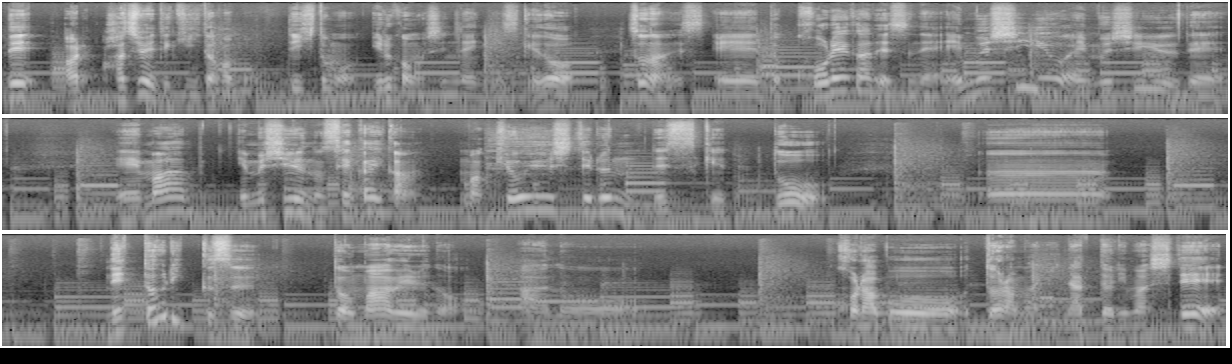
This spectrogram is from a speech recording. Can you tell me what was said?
で、あれ、初めて聞いたかもって人もいるかもしれないんですけど、そうなんです。えっ、と、これがですね、MCU は MCU で、えーまあ、MCU の世界観、まあ、共有してるんですけど、ネットフリックスとマーベルの、あのコラボドラマになっておりまして、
